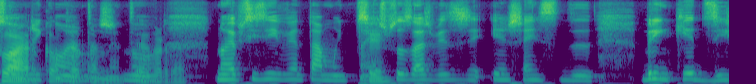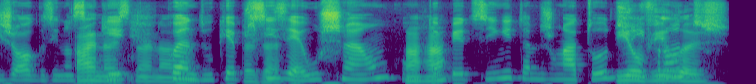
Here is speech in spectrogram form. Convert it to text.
Claro, ali com elas. completamente, Não, é verdade. não é preciso inventar muito. não é? As pessoas às vezes enchem-se de brinquedos e jogos e não sei o quê. não é. Quando o que é é. preciso é. o chão com um Aham. tapetezinho e estamos lá todos E ouvi-las.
